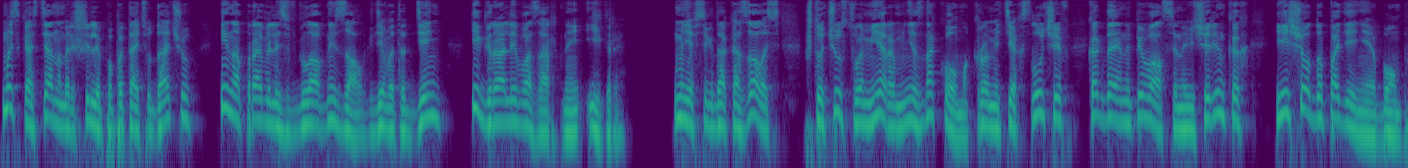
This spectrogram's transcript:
мы с Костяном решили попытать удачу и направились в главный зал, где в этот день играли в азартные игры. Мне всегда казалось, что чувство меры мне знакомо, кроме тех случаев, когда я напивался на вечеринках еще до падения бомб,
